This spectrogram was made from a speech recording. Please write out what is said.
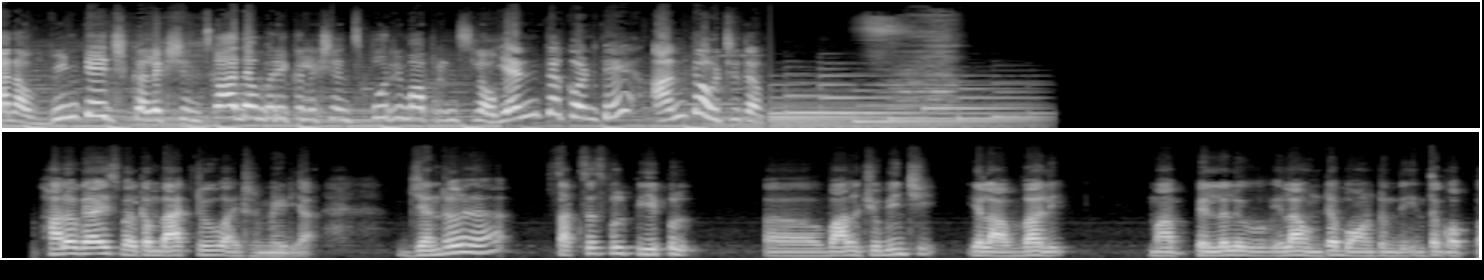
మన vintage collections Kadambari collections Purnima ప్రింట్స్లో ఎంత కొంటే అంత ఉచితం. Hello guys welcome back to ఐటర్ మీడియా జనరల్గా సక్సెస్ఫుల్ పీపుల్ వాళ్ళని చూపించి ఇలా అవ్వాలి. మా పిల్లలు ఇలా ఉంటే బాగుంటుంది ఇంత గొప్ప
